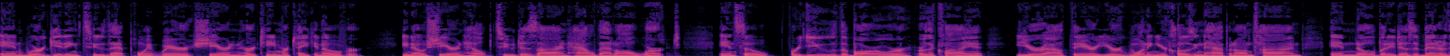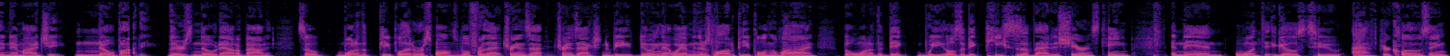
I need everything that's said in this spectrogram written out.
and we're getting to that point where Sharon and her team are taking over, you know, Sharon helped to design how that all worked. And so for you, the borrower or the client, you're out there, you're wanting your closing to happen on time and nobody does it better than MIG. Nobody. There's no doubt about it. So one of the people that are responsible for that transa- transaction to be doing that way, I mean, there's a lot of people in the line, but one of the big wheels, the big pieces of that is Sharon's team. And then once it goes to after closing,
